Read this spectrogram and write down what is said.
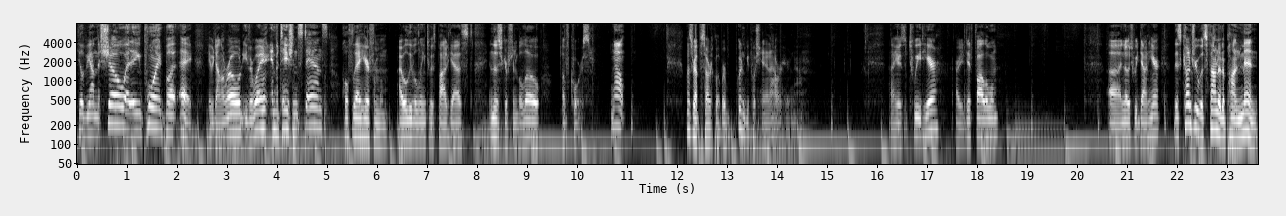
he'll be on the show at any point, but hey, maybe down the road. Either way, invitation stands. Hopefully, I hear from him. I will leave a link to his podcast in the description below, of course. Now, let's wrap this article up. We're going to be pushing an hour here now. Uh, here's a tweet here. I already did follow him. Uh, another tweet down here. This country was founded upon men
